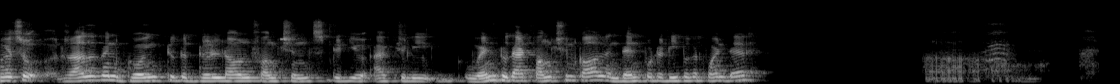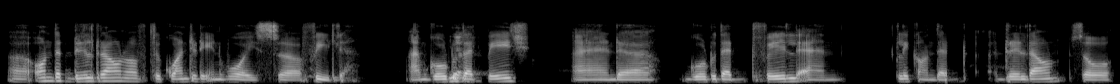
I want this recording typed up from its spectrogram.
Okay, so rather than going to the drill down functions, did you actually went to that function call and then put a debugger point there? Uh, on the drill down of the quantity invoice uh, field, I'm go to Yeah. that page and uh, go to that field and click on that drill down. So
